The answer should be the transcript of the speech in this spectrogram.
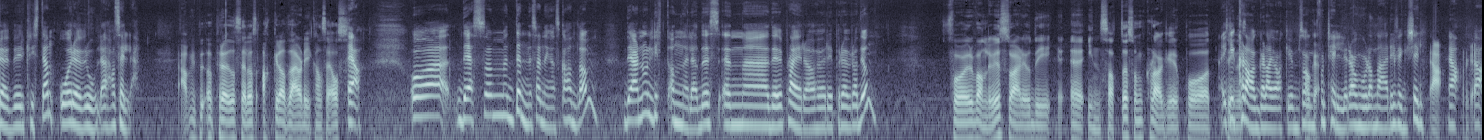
røver Christian og røver Ole har celle. Ja, vi har prøvd å selge oss akkurat der de kan se oss. Ja. Og det som denne sendinga skal handle om, det er noe litt annerledes enn eh, det vi pleier å høre på Røverradioen. For vanligvis så er det jo de eh, innsatte som klager på Ikke klager da, Joakim, som okay. forteller om hvordan det er i fengsel. Ja, Ja, ok. ja.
